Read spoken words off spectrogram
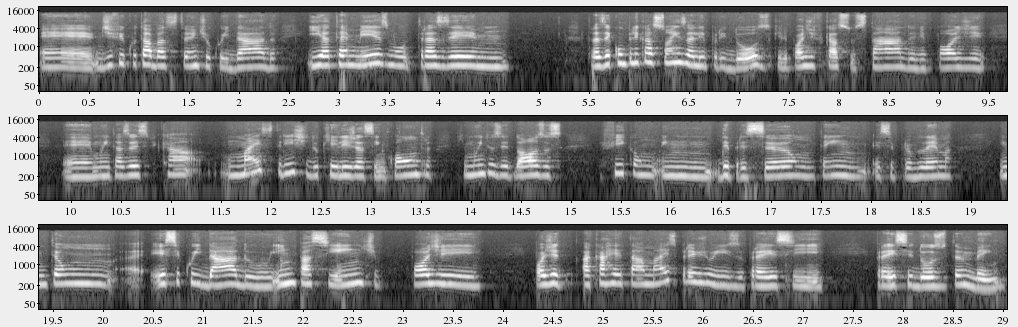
é, dificultar bastante o cuidado e até mesmo trazer, trazer complicações ali para o idoso, que ele pode ficar assustado, ele pode é, muitas vezes ficar mais triste do que ele já se encontra, que muitos idosos ficam em depressão, tem esse problema. Então, esse cuidado impaciente pode, pode acarretar mais prejuízo para esse, esse idoso também.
